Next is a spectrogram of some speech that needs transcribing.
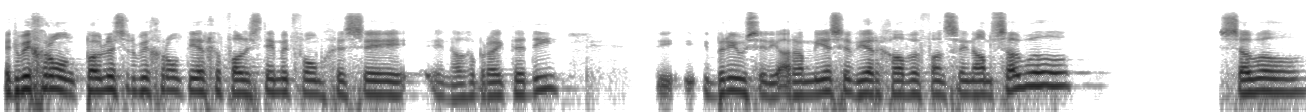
Het op die grond, Paulus het op die grond neergeval, die stem het vir hom gesê en dan gebruik dit die die Hebreëse, die Arameese weergawe van sy naam Saul Saul,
